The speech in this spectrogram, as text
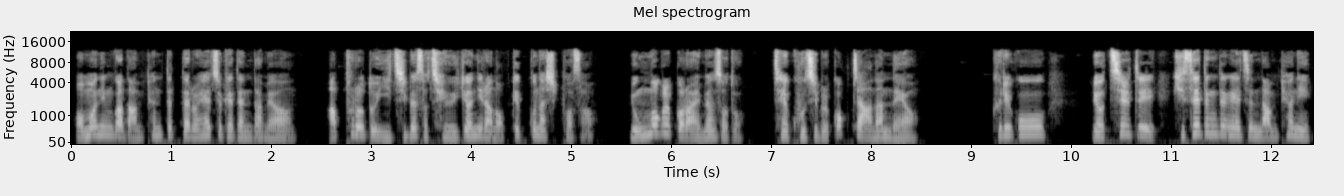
어머님과 남편 뜻대로 해주게 된다면 앞으로도 이 집에서 제 의견이란 없겠구나 싶어서 욕먹을 걸 알면서도 제 고집을 꺾지 않았네요. 그리고 며칠 뒤 기세등등해진 남편이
